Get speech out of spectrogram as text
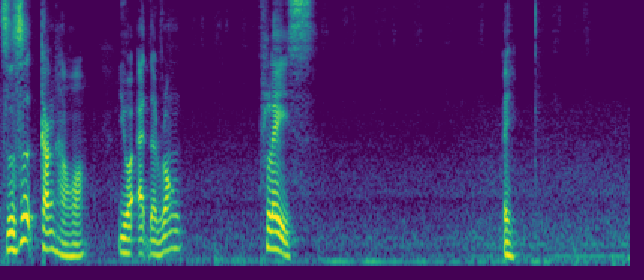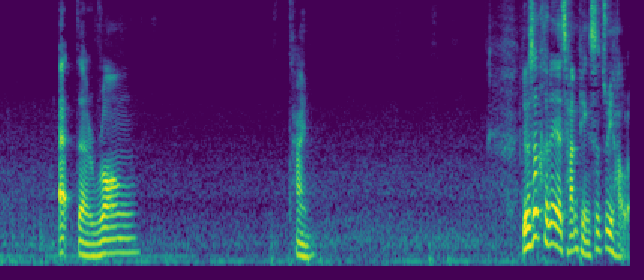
只是刚好哦，you are at the wrong place，哎，at the wrong time，有时候可能你的产品是最好的。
